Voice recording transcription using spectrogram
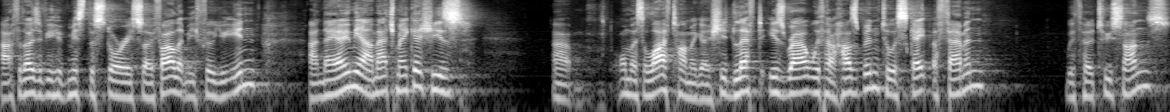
Uh, for those of you who've missed the story so far, let me fill you in. Uh, Naomi, our matchmaker, she's uh, almost a lifetime ago. She'd left Israel with her husband to escape a famine with her two sons.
